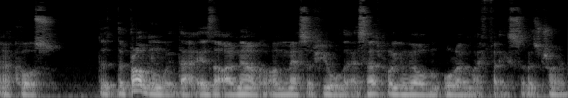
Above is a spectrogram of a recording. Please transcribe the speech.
Now, of course, the, the problem with that is that I've now got a mess of Huel there, so that's probably going to go all over my face. So let's try and...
